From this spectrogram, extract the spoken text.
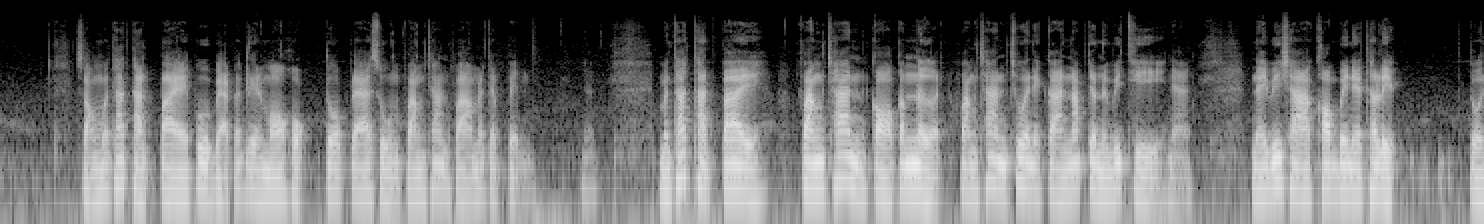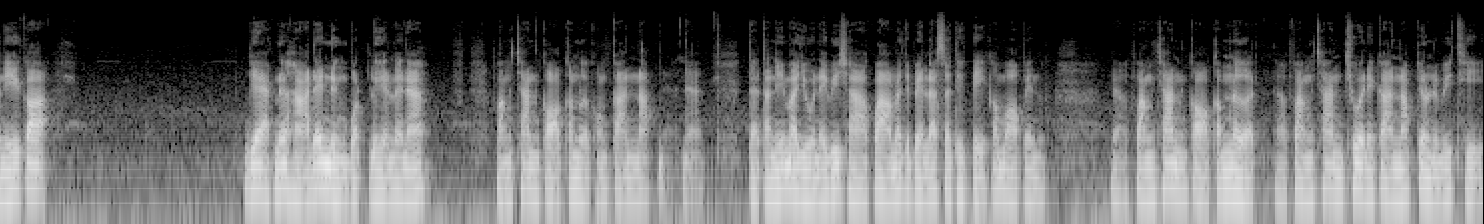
สองบรรทัดถัดไปพูดแบบนักเรียนม .6 ตัวแปรสุ่มฟังก์ชันความน่าจะเป็นบรรทัดถัดไปฟังก์ชันก่อกำเนิด ฟังก์ชันช่วยในการนับจำนวนวิธีนะในวิชา combinatoric ตัวนี้ก็ แยกเนื้อหาได้ 1 บทเรียนเลยนะ ฟังก์ชันก่อกำเนิดของการนับเนี่ยนะแต่ตอนนี้มาอยู่ในวิชาความน่าจะเป็นและสถิติก็มองเป็นนะฟังก์ชันก่อกำเนิดนะฟังก์ชันช่วยในการนับจำนวนวิธี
